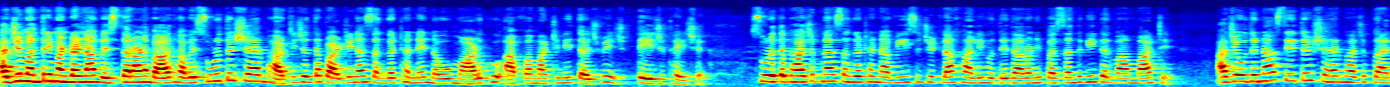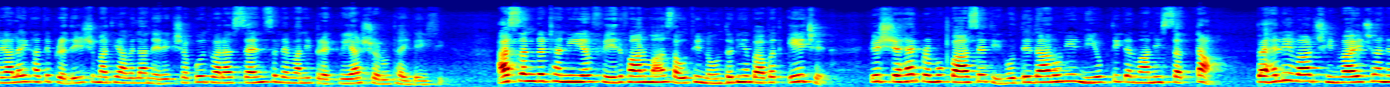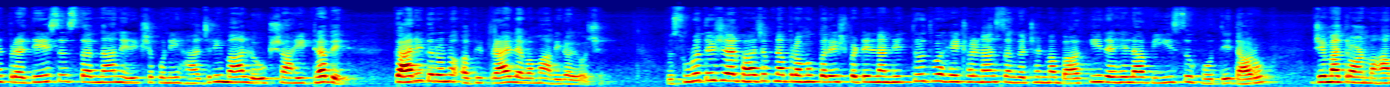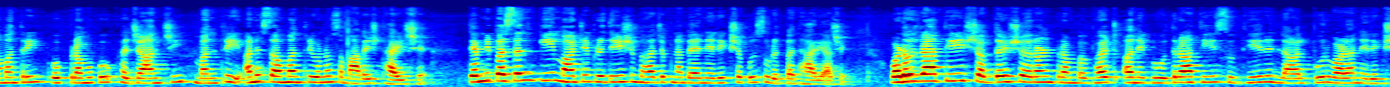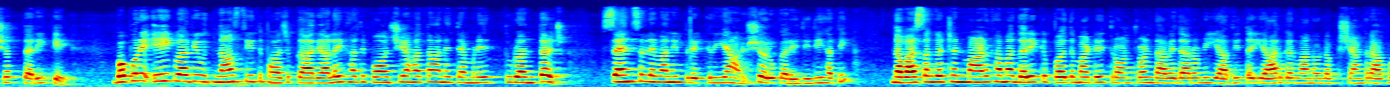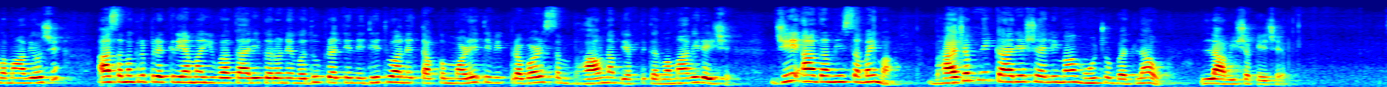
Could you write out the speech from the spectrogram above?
આજે મંત્રીમંડળના વિસ્તરણ બાદ હવે સુરત શહેર ભારતીય જનતા પાર્ટીના સંગઠનને નવું માળખું આપવા માટેની તજવીજ તેજ થઈ છે. સુરત ભાજપના સંગઠનના વીસ જેટલા ખાલી હોદ્દેદારોની પસંદગી કરવા માટે આજે ઉધના સ્થિત શહેર ભાજપ કાર્યાલય ખાતે પ્રદેશમાંથી આવેલા નિરીક્ષકો દ્વારા સેન્સ લેવાની પ્રક્રિયા શરૂ થઈ ગઈ છે. આ સંગઠનીય ફેરફારમાં સૌથી નોંધનીય બાબત એ છે કે શહેર પ્રમુખ પાસેથી હોદ્દેદારોની નિયુક્તિ કરવાની સત્તા પહેલીવાર છીનવાઈ છે અને પ્રદેશ સ્તરના નિરીક્ષકોની હાજરીમાં લોકશાહી ઢબે કાર્યકરોનો અભિપ્રાય લેવામાં આવી રહ્યો છે. તો સુરત શહેર ભાજપના પ્રમુખ પરેશ પટેલના નેતૃત્વ હેઠળના સંગઠનમાં બાકી રહેલા વીસ હોદ્દેદારો, જેમાં ત્રણ મહામંત્રી, ઉપપ્રમુખો, ખજાનચી, મંત્રી અને સહમંત્રીઓનો સમાવેશ થાય છે. તેમની પસંદગી માટે પ્રદેશ ભાજપના બે નિરીક્ષકો સુરત પધાર્યા છે. વડોદરાથી શબ્દશરણ બ્રહ્મભટ્ટ અને ગોધરાથી સુધીર લાલપુરવાળા નિરીક્ષક તરીકે બપોરે એક વાગે ઉધના સ્થિત ભાજપ કાર્યાલય ખાતે પહોંચ્યા હતા અને તેમણે તુરંત જ સેન્સ લેવાની પ્રક્રિયા શરૂ કરી દીધી હતી. નવા સંગઠન માળખામાં દરેક પદ માટે ત્રણ ત્રણ દાવેદારોની યાદી તૈયાર કરવાનો લક્ષ્યાંક રાખવામાં આવ્યો છે. આ સમગ્ર પ્રક્રિયામાં યુવા કાર્યકરોને વધુ પ્રતિનિધિત્વ અને તક મળે તેવી પ્રબળ સંભાવના વ્યક્ત કરવામાં આવી રહી છે. જે આગામી સમયમાં ભાજપની કાર્યશૈલીમાં મોટો બદલાવ લાવી શકે છે.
